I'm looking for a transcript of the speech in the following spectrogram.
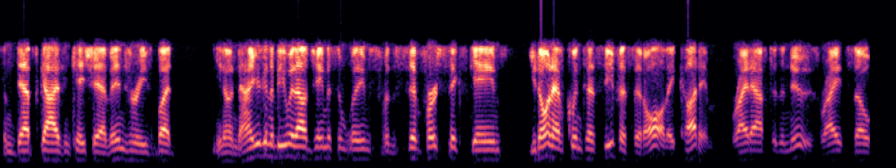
some depth guys in case you have injuries, but you know, now you're going to be without Jameson Williams for the first six games. You don't have Quintez Cephus at all. They cut him right after the news, right? So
